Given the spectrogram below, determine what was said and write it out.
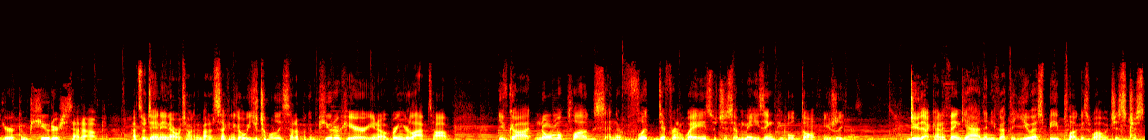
your computer setup. That's what Dani and I were talking about a second ago. You could totally set up a computer here, you know, bring your laptop. You've got normal plugs and they're flipped different ways, which is amazing. People don't usually do that kind of thing. Yeah, and then you've got the USB plug as well, which is just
